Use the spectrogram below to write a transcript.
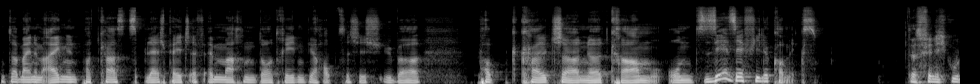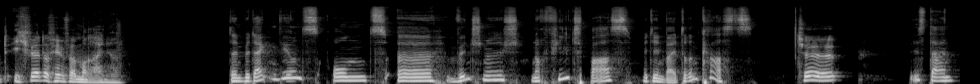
unter meinem eigenen Podcast Splashpage FM machen. Dort reden wir hauptsächlich über Popculture, Nerdkram und sehr, sehr viele Comics. Das finde ich gut. Ich werde auf jeden Fall mal reinhören. Dann bedanken wir uns und äh, wünschen euch noch viel Spaß mit den weiteren Casts. Tschö. Bis dann.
